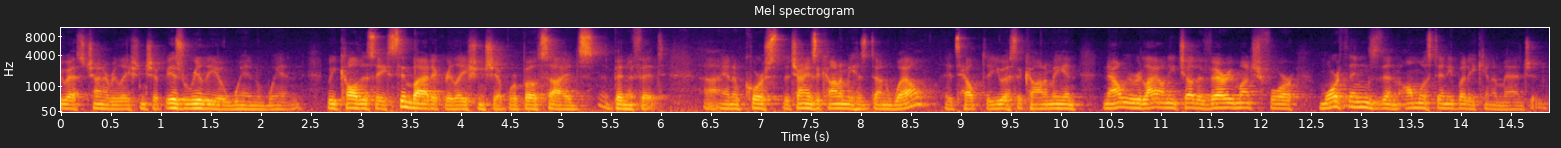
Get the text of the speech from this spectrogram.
US China relationship is really a win win. We call this a symbiotic relationship where both sides benefit. Uh, and of course, the Chinese economy has done well. It's helped the US economy, and now we rely on each other very much for more things than almost anybody can imagine.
